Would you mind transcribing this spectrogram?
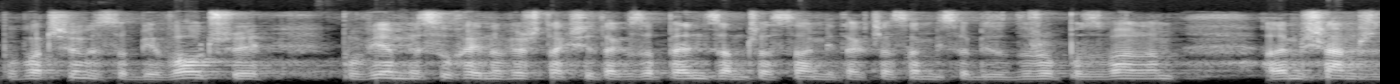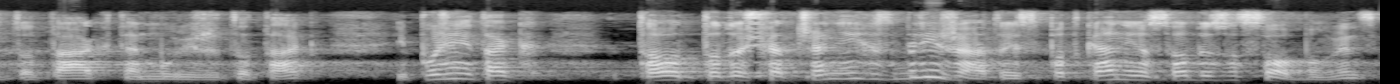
popatrzymy sobie w oczy, powiemy, słuchaj, no wiesz, tak się tak zapędzam czasami, tak czasami sobie za dużo pozwalam, ale myślałem, że to tak, ten mówi, że to tak. I później tak to, to doświadczenie ich zbliża, to jest spotkanie osoby z osobą, więc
